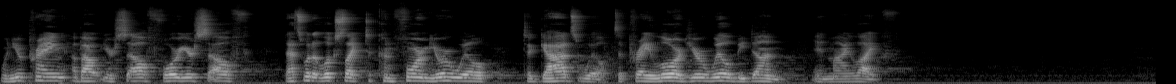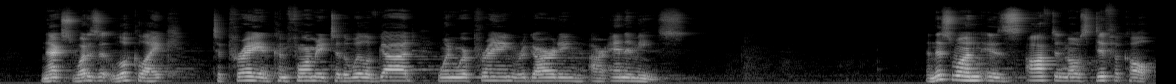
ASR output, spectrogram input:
when you're praying about yourself, for yourself. That's what it looks like to conform your will to God's will, to pray, Lord, your will be done in my life. Next, what does it look like to pray in conformity to the will of God when we're praying regarding our enemies? And this one is often most difficult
